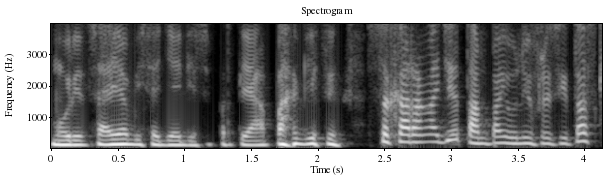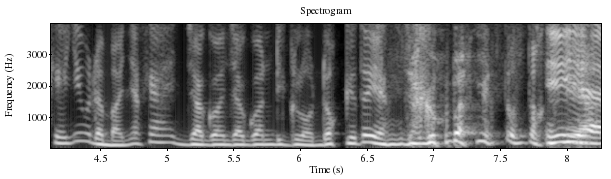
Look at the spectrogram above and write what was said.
Murid saya bisa jadi seperti apa gitu. Sekarang aja tanpa universitas kayaknya udah banyak ya jagoan-jagoan di glodok gitu yang jago banget untuk kayak, Iya.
